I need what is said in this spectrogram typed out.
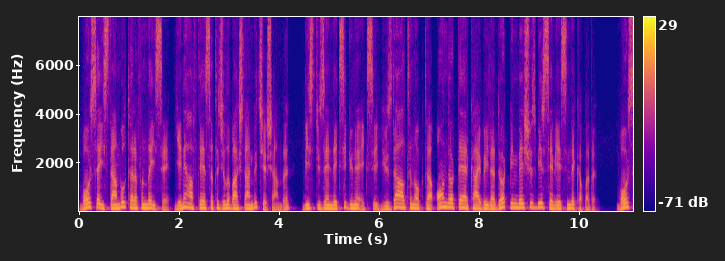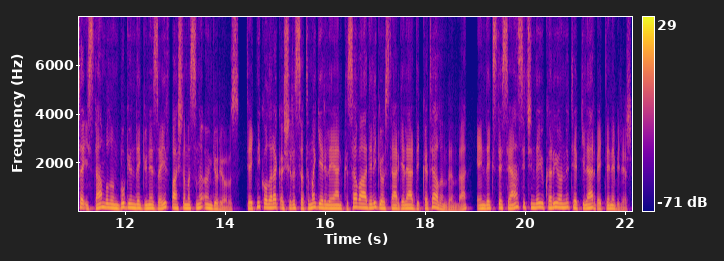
Borsa İstanbul tarafında ise yeni haftaya satıcılı başlangıç yaşandı. BIST endeksi günü eksi %6.14 değer kaybıyla 4501 seviyesinde kapadı. Borsa İstanbul'un bugün de güne zayıf başlamasını öngörüyoruz. Teknik olarak aşırı satıma gerileyen kısa vadeli göstergeler dikkate alındığında, endekste seans içinde yukarı yönlü tepkiler beklenebilir.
